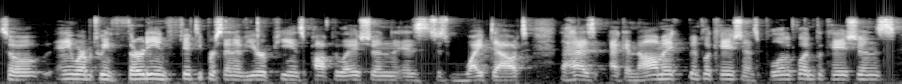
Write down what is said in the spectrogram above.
So anywhere between 30 and 50 percent of Europeans' population is just wiped out. That has economic implications, political implications,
